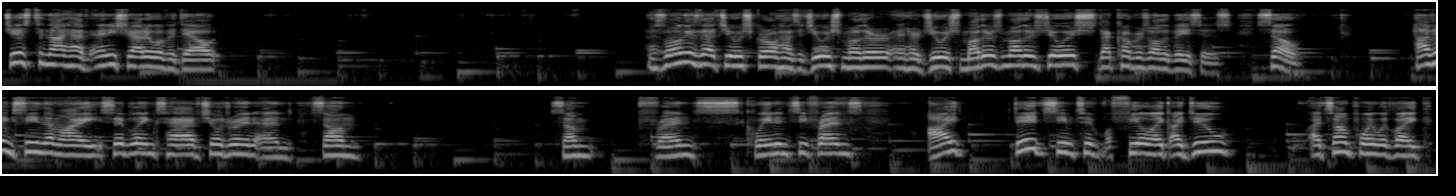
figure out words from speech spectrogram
just to not have any shadow of a doubt, as long as that Jewish girl has a Jewish mother and her Jewish mother's mother's Jewish, that covers all the bases. So, having seen that my siblings have children and some some friends, acquaintancy friends, I did seem to feel like I do at some point would like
